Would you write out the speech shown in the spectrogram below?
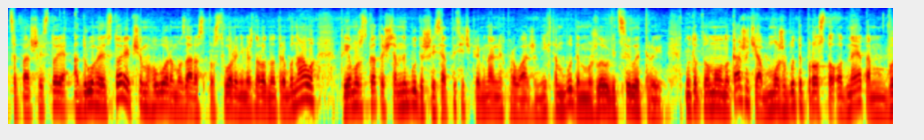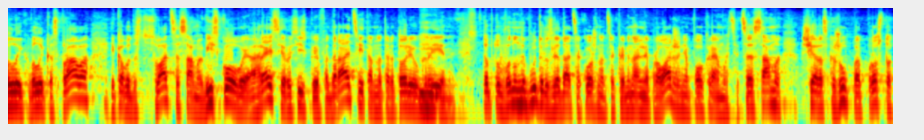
це перша історія. А друга історія, якщо ми говоримо зараз про створення міжнародного трибуналу, то я можу сказати, що там не буде 60 тисяч кримінальних проваджень. Їх там буде, можливо, від сили три. Ну тобто, умовно кажучи, або може бути просто одне там велик, велика справа, яка буде стосуватися саме військової агресії Російської Федерації там на території України. Тобто воно не буде розглядатися кожне це кримінальне провадження по окремості. Це саме ще раз кажу, просто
